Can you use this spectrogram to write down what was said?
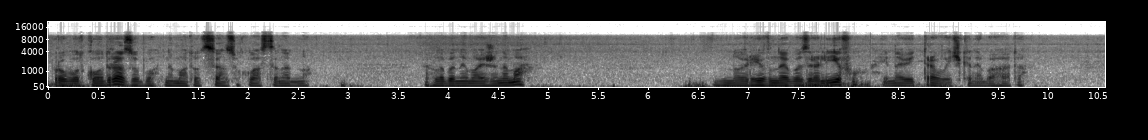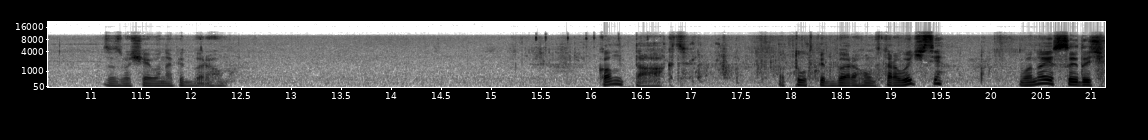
проводку одразу, бо нема тут сенсу класти на дно. Глибини майже нема. Дно рівне без рельєфу і навіть травички небагато. Зазвичай вона під берегом. Контакт. Отут під берегом в травичці вона і сидить.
